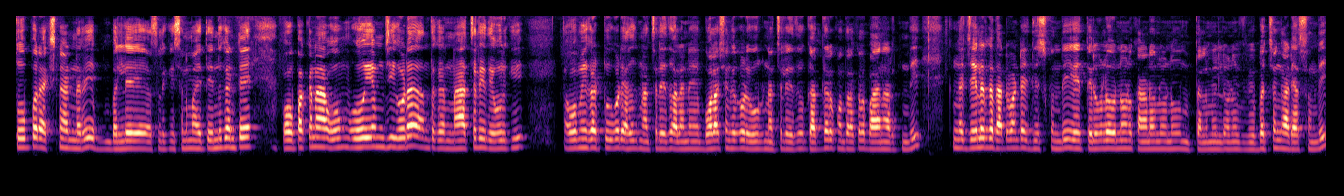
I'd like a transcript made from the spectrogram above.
సూపర్ ఎక్స్ట్రాడినరీ భలే అసలుకి సినిమా అయితే. ఎందుకంటే ఒక పక్కన ఓం ఓఎంజీ కూడా అంతగా నచ్చలేదు ఎవరికి. ఓమేగా టూ కూడా ఎవరికి నచ్చలేదు. అలానే బోలాశంకర్ కూడా ఎవరికి నచ్చలేదు. గద్దర్ కొంత రకాల బాగా ఆడుతుంది ఇంకా జైలర్ కదా అడ్వాంటేజ్ తీసుకుంది. తెలుగులోనూ కన్నడంలోను తమిళలోను విభత్సంగా ఆడేస్తుంది.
